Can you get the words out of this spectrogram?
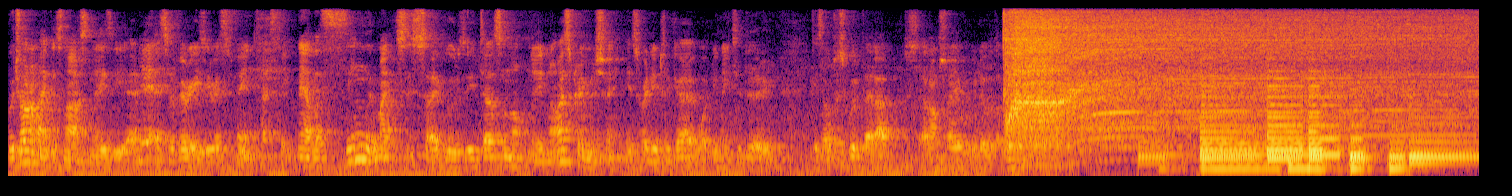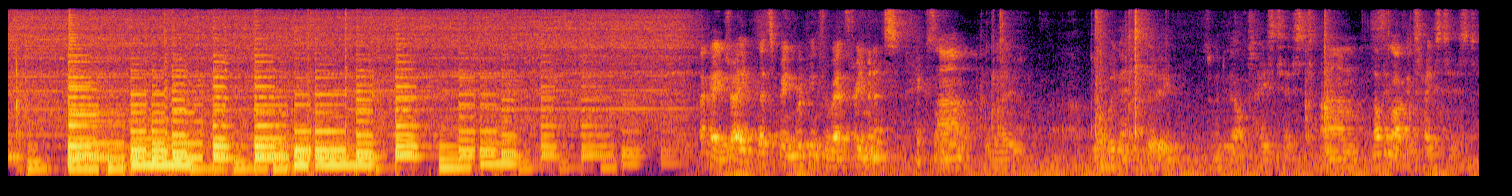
we're trying to make this nice and easy. Yeah, Yeah. it's a very easy recipe. Fantastic. Now, the thing that makes this so good is it does not need an ice cream machine. It's ready to go. What you need to do is I'll just whip that up, and I'll show you what we do with it. That's been ripping for about three minutes. Excellent. Um, we're going to- what we're going to do is we're going to do the old taste test. Um, nothing like a taste test.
